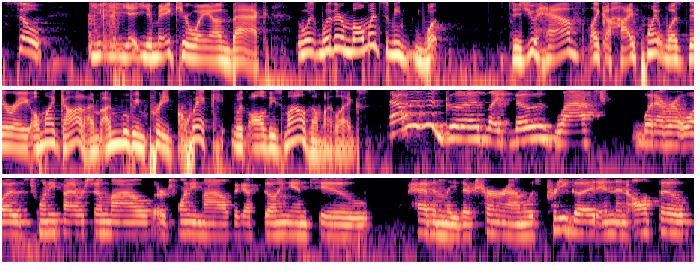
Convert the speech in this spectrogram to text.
So you, you, you make your way on back. Were, were there moments? I mean, what did you have like a high point? Was there a oh my god, I'm I'm moving pretty quick with all these miles on my legs? That was a good like those last whatever it was, 25 or so miles or 20 miles, I guess, going into Heavenly. Their turnaround was pretty good, and then also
